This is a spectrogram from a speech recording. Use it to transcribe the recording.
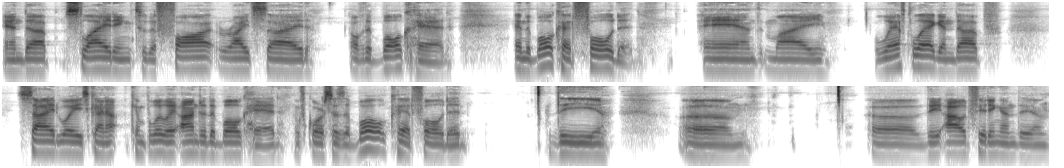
end up sliding to the far right side of the bulkhead, and the bulkhead folded, and my left leg ended up sideways, kind of completely under the bulkhead. Of course, as the bulkhead folded, the um, uh, the outfitting and the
